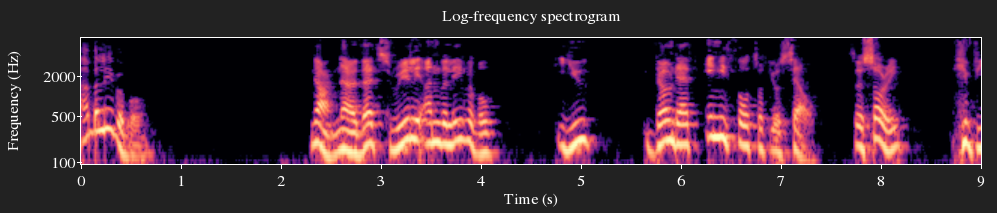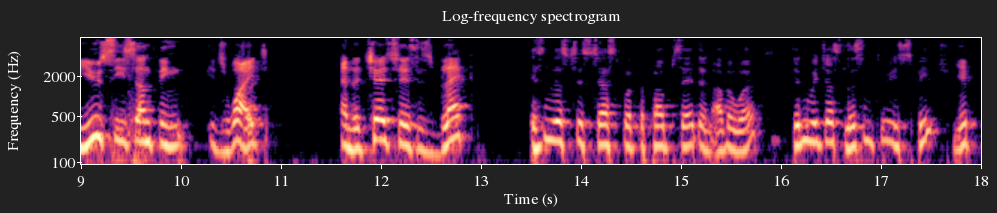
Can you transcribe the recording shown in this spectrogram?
Unbelievable. No, no, that's really unbelievable. You don't have any thoughts of yourself. So sorry, if you see something, it's white, and the church says it's black. Isn't this just, just what the Pope said in other words? Didn't we just listen to his speech? Yep.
